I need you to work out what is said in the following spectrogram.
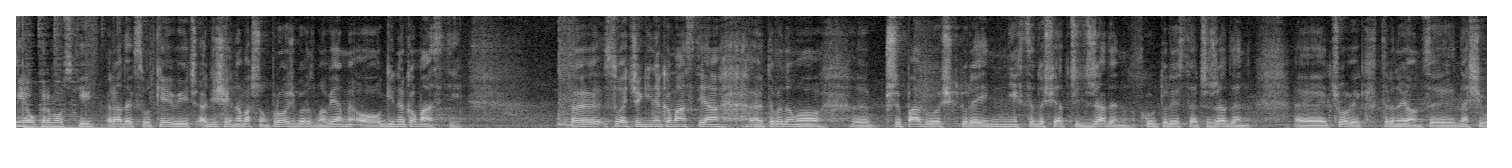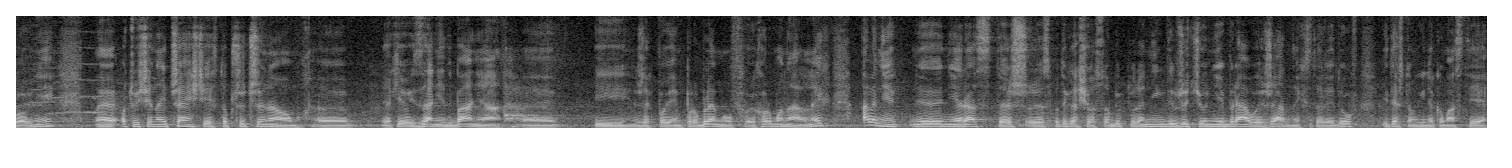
Michał Karmowski, Radek Słodkiewicz, a dzisiaj na Waszą prośbę rozmawiamy o ginekomastii. E, Słuchajcie, ginekomastia e, to wiadomo e, przypadłość, której nie chce doświadczyć żaden kulturysta czy żaden człowiek trenujący na siłowni. Oczywiście najczęściej jest to przyczyną jakiegoś zaniedbania i, że tak powiem, problemów hormonalnych, ale nie, nie- nieraz też e, spotyka się osoby, które nigdy w życiu nie brały żadnych sterydów i też tą ginekomastię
